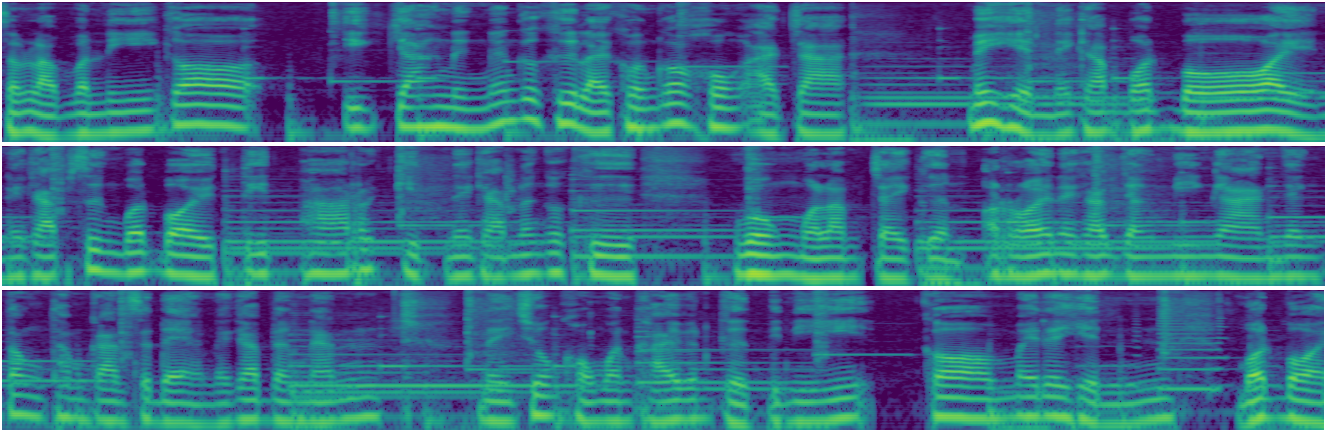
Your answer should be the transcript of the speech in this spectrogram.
สำหรับวันนี้ก็อีกอย่างหนึ่งนั่นก็คือหลายคนก็คงอาจจะ ไม่เห็นนะครับบอสบอยนะครับซึ่งบอสบอยติดภารกิจนะครับนั่นก็คือวงหมอลำใจเกินร้อยนะครับยังมีงานยังต้องทำการแสดงนะครับ ดังนั้นในช่วงของวันคล้ายวันเกิดปีนี้ ก็ไม่ได้เห็นบอสบอย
